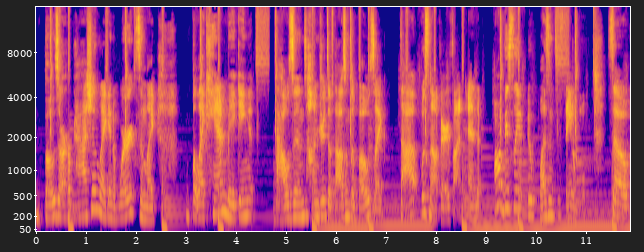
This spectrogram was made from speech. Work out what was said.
bows are her passion, like, and it works. And like, but like hand making thousands, hundreds of thousands of bows, like, that was not very fun. And obviously, it wasn't sustainable. So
